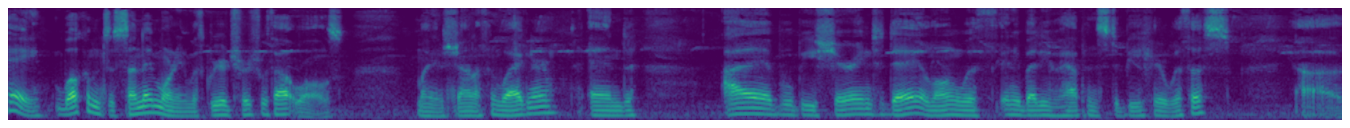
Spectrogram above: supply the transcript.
Hey, welcome to Sunday morning with Greer Church Without Walls. My name is Jonathan Wagner, and I will be sharing today along with anybody who happens to be here with us. Uh,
